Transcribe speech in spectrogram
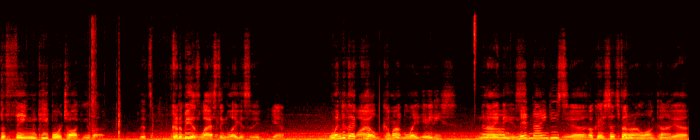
the thing people were talking about. It's going to be his lasting legacy. Yeah. When did that that come, come out in the late 80s? 90s. Mid 90s? Yeah. Okay, so it's been around a long time. Yeah.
